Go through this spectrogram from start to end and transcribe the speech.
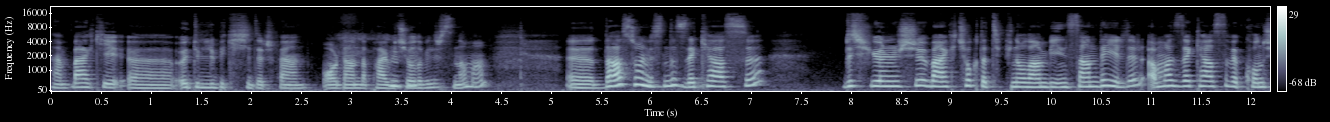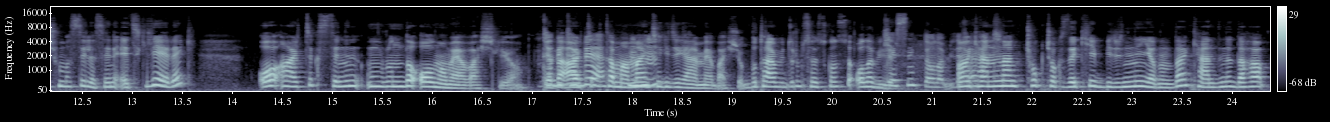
Ha, belki e, ödüllü bir kişidir falan. Oradan da pay biçiyor olabilirsin ama daha sonrasında zekası dış görünüşü belki çok da tipin olan bir insan değildir ama zekası ve konuşmasıyla seni etkileyerek o artık senin umrunda olmamaya başlıyor. Tabii, ya da artık tabii. tamamen Hı hı. çekici gelmeye başlıyor. Bu tarz bir durum söz konusu olabilir. Kesinlikle olabilir. Ama evet. kendinden çok çok zeki birinin yanında kendini daha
